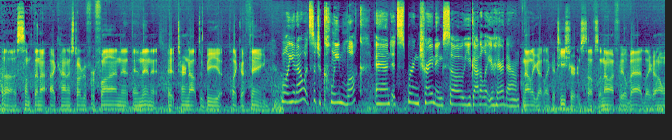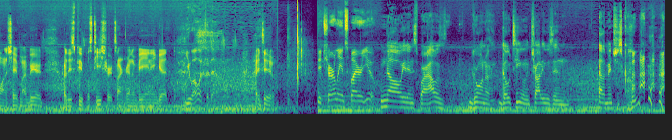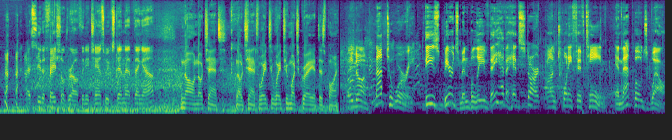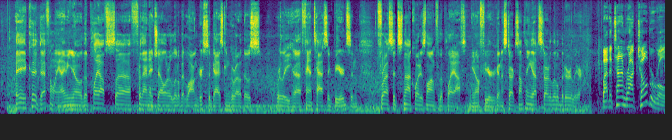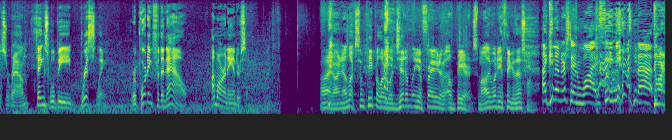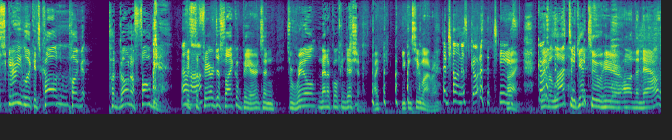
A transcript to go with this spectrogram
uh, something I, I kind of started for fun, and, and then it, it turned out to be like a thing. Well, you know, it's such a clean look and it's spring training, so you got to let your hair down. Now they got like a T-shirt and stuff, so now I feel bad. Like I don't want to shave my beard, or these people's T-shirts aren't going to be any good. You owe it to them. I do. Did Charlie inspire you? No, he didn't inspire. I was growing a goatee when Charlie was in elementary school. I see the facial growth. Any chance we extend that thing out? No, no chance, no chance. Way too way too much gray at this point. How you doing? Not to worry. These beardsmen believe they have a head start on 2015, and that bodes well. It could definitely. I mean, you know, the playoffs uh, for the NHL are a little bit longer, so guys can grow out those really uh, fantastic beards. And for us, it's not quite as long for the playoffs. You know, if you're going to start something, you got to start a little bit earlier. By the time Rocktober rolls around, things will be bristling. Reporting for the Now, I'm Aaron Anderson. All right, all right. Now, look, some people are legitimately afraid of, of beards. Molly, what do you think of this one? I can understand why, seeing him in that. You are scary. Look, it's called pag- pagonophobia. It's the uh-huh. fear just like of beards, and it's a real medical condition. I, you can see why, right? They're telling us, go to the tees. All right. Go we have a the lot to get to here on the Now.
